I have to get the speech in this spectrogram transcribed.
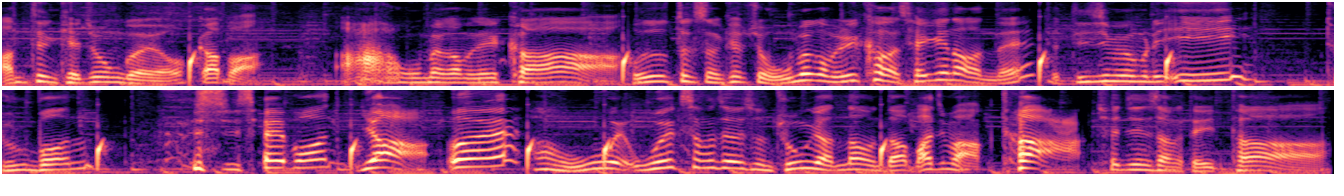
암튼 개 좋은 거예요. 까봐 아 오메가몬 1카. 보조 특성 캡슐 오메가몬 1카가 3개 나왔네. 자, 디지 메모리 2 두번 세 번? 야! 왜? 아 5획, 5획 상자에선 좋은 게 안 나온다 마지막 탁! 최진상 데이터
